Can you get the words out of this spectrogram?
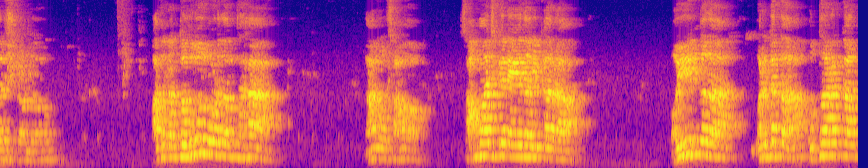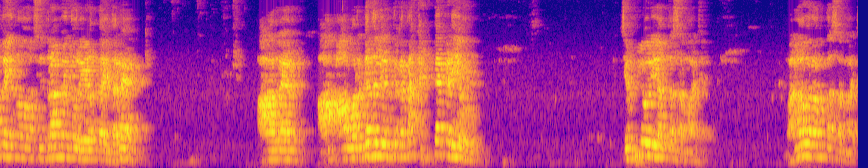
ತರಿಸ್ಕೊಂಡು, ಅದನ್ನು ತೆಗೆದು ನೋಡಿದಂತಹ ನಾನು ಸಾಮ ಸಾಮಾಜಿಕ ನ್ಯಾಯದ ಅಧಿಕಾರ ಅಹಿಂದದ ವರ್ಗದ ಉದ್ಧಾರಕ್ಕ ಅಂತ ಏನು ಸಿದ್ದರಾಮಯ್ಯನವರು ಹೇಳ್ತಾ ಇದ್ದಾರೆ. ಆದ್ರೆ ಆ ವರ್ಗದಲ್ಲಿ ಇರ್ತಕ್ಕಂಥ ಕಟ್ಟ ಕಡೆಯವರು ಜಬ್ಲೂರಿ ಅಂತ ಸಮಾಜ, ಮಲವರ ಸಮಾಜ,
